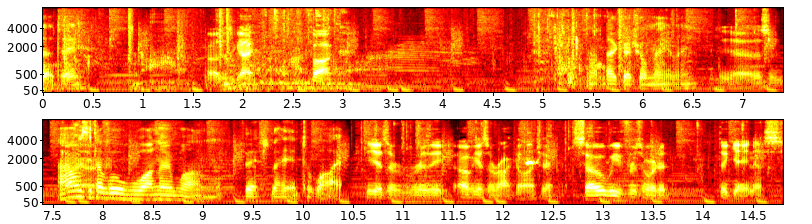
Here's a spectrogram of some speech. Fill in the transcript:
5k in. Oh, this guy. Fuck. Not that good, your mate, man. Yeah, there's a. How is he level 101 this late into white? He has a really. Oh, he has a rocket launcher. So we've resorted to gayness.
